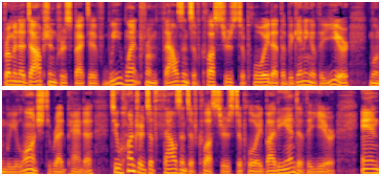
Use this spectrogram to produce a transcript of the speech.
From an adoption perspective, we went from thousands of clusters deployed at the beginning of the year when we launched Redpanda to hundreds of thousands of clusters deployed by the end of the year. And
